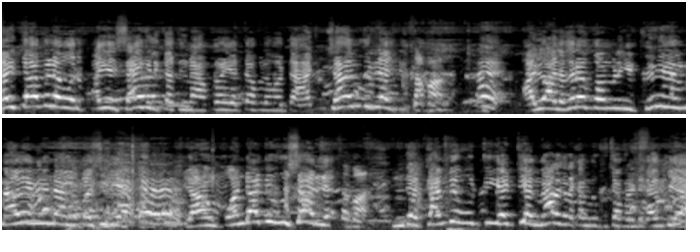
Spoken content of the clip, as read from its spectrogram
எழுத்தாப்புல ஒரு பையன் சைக்கிள் கத்துக்கினான். அப்புறம் எத்தாப்புல ஒருத்தர் அச்சாந்துடுறாங்க ஐயோ அதுல இருக்கிற பொம்பளைங்க கீழே மேலே விழுந்தாங்க பஸ்லயே என் பொண்டாட்டி உஷாரு. இந்த கம்பி விட்டு எட்டி மேல இருக்கிற கம்பி பிடிச்சா ரெண்டு கம்பியா.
